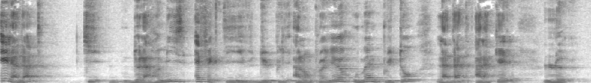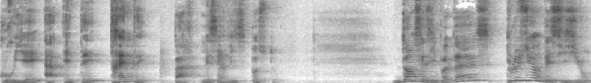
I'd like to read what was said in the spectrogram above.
et la date qui, de la remise effective du pli à l'employeur, ou même plutôt la date à laquelle le courrier a été traité par les services postaux. Dans ces hypothèses, plusieurs décisions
